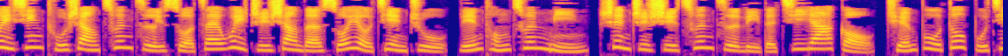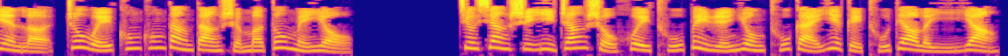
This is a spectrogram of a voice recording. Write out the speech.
卫星图上，村子所在位置上的所有建筑，连同村民，甚至是村子里的鸡鸭狗，全部都不见了。周围空空荡荡，什么都没有，就像是一张手绘图被人用涂改液给涂掉了一样，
